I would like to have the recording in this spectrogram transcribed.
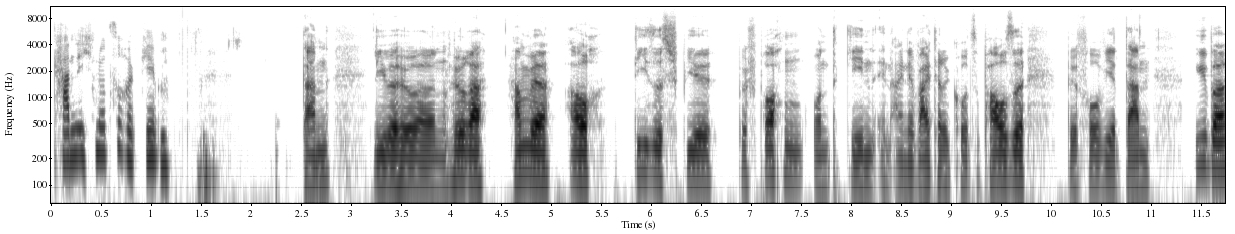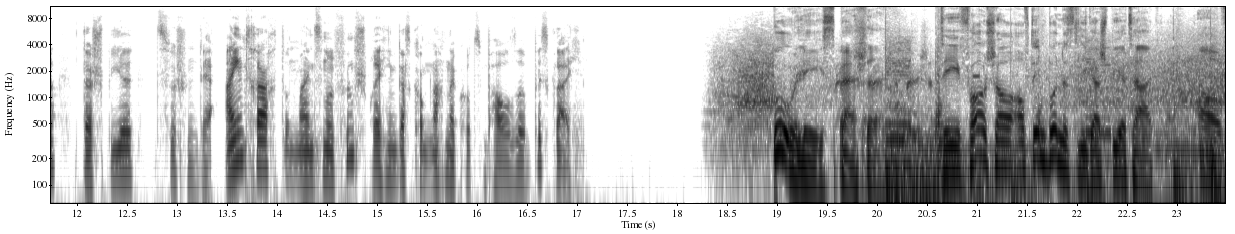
Kann ich nur zurückgeben. Dann, liebe Hörerinnen und Hörer, haben wir auch dieses Spiel besprochen und gehen in eine weitere kurze Pause, bevor wir dann über das Spiel zwischen der Eintracht und Mainz 05 sprechen. Das kommt nach einer kurzen Pause. Bis gleich. Bully Special. Die Vorschau auf den Bundesligaspieltag auf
